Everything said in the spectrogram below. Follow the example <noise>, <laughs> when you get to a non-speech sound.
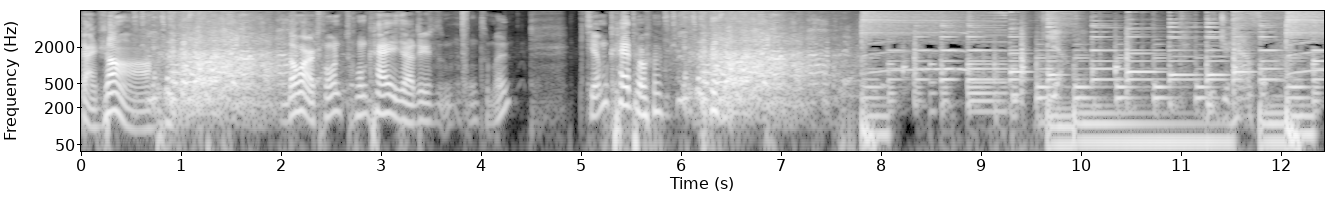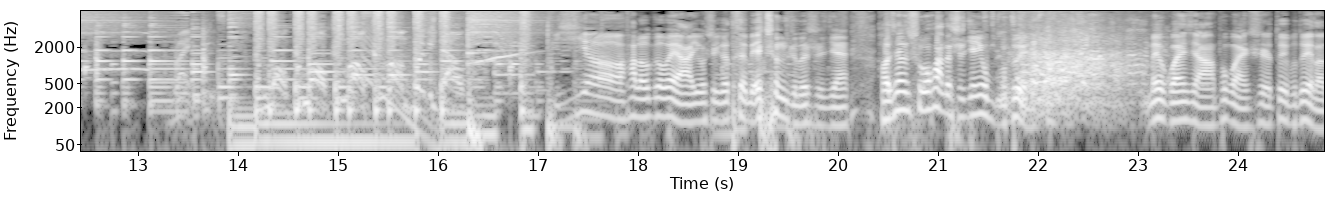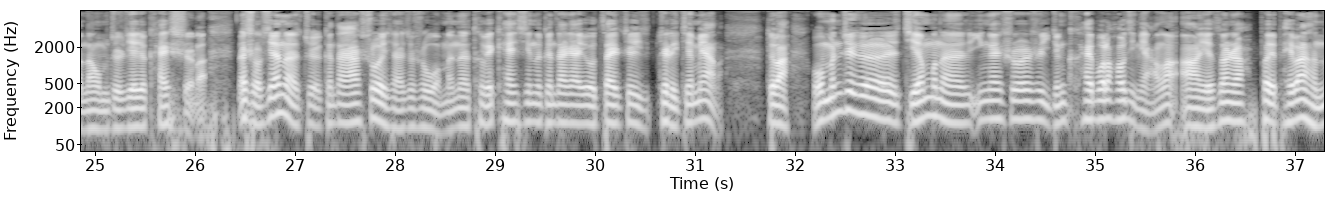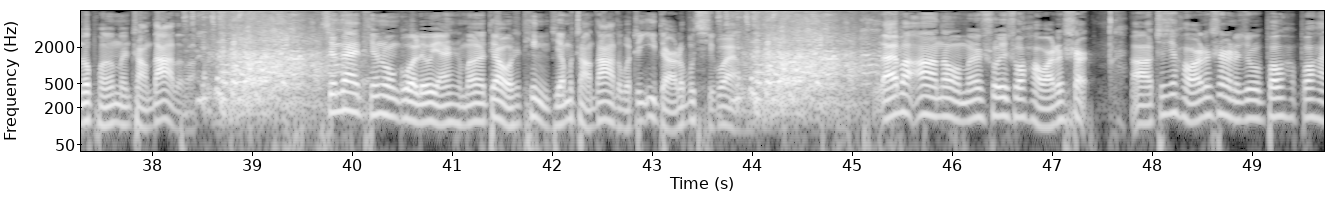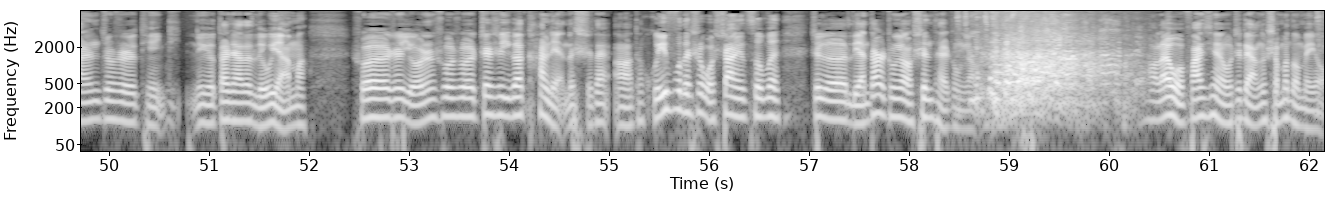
没赶上啊。<laughs> 你等会儿重重开一下，这怎么节目开头？哟，Hello，各位啊，又是一个特别正直的时间，好像说话的时间又不对，没有关系啊，不管是对不对了，那我们直接就开始了。那首先呢，就跟大家说一下，就是我们呢特别开心的跟大家又在这这里见面了，对吧？我们这个节目呢，应该说是已经开播了好几年了啊，也算是陪陪伴很多朋友们长大的了。现在听众给我留言什么调，我是听你节目长大的，我这一点都不奇怪了。来吧啊，那我们说一说好玩的事儿啊。这些好玩的事儿呢，就是包包含就是挺挺那个大家的留言嘛。说这有人说说这是一个看脸的时代啊。他回复的是我上一次问这个脸蛋重要身材重要。<laughs> 后来我发现我这两个什么都没有。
